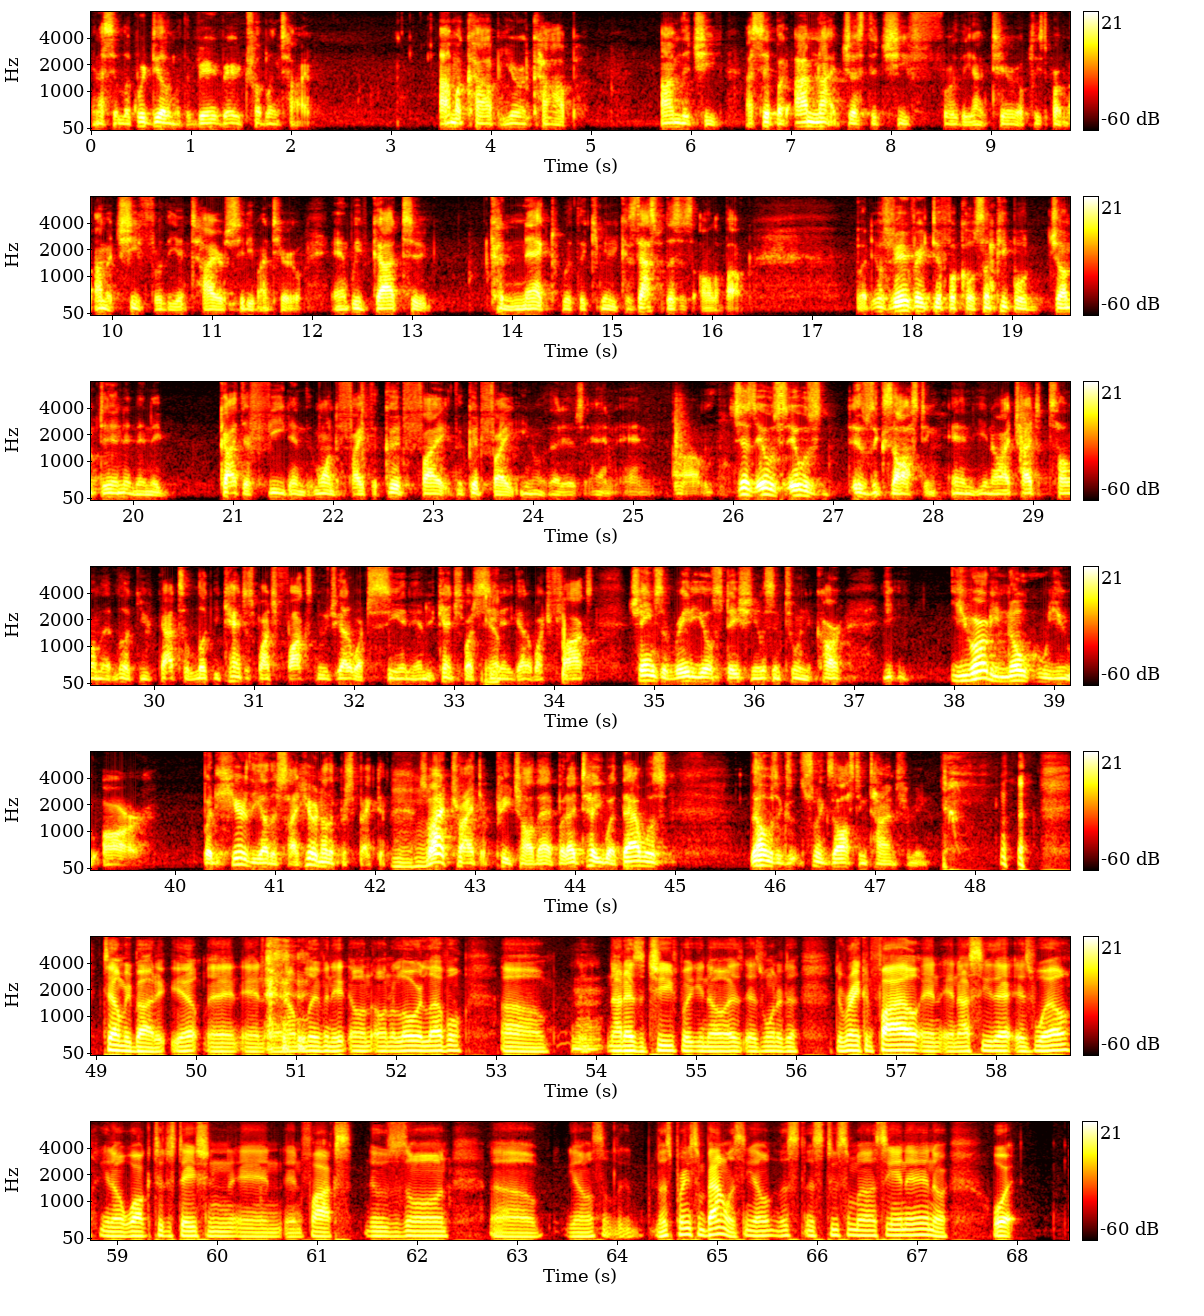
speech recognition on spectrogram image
And I said, look, we're dealing with a very, very troubling time. I'm a cop, you're a cop, I'm the chief. I said, but I'm not just the chief for the Ontario Police Department. I'm a chief for the entire city of Ontario. And we've got to connect with the community because that's what this is all about. But it was very, very difficult. Some people jumped in and then they got their feet and wanted to fight the good fight, the good fight, you know that is, and and um, just it was it was it was exhausting. And you know, I tried to tell them that look, you've got to look. You can't just watch Fox News. You got to watch CNN. You can't just watch Yep. CNN. You got to watch Fox. Change the radio station you listen to in your car. You, you already know who you are, but hear the other side. Hear another perspective. So I tried to preach all that, but I tell you what, that was that was ex- some exhausting times for me. Tell me about it. Yep, and and, and I'm living it on, on a lower level, um, not as a chief, but you know, as, as one of the, the rank and file, and, and I see that as well. You know, walk to the station and, and Fox News is on. Uh, you know, so let's bring some balance. You know, let's let's do some uh, CNN or or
